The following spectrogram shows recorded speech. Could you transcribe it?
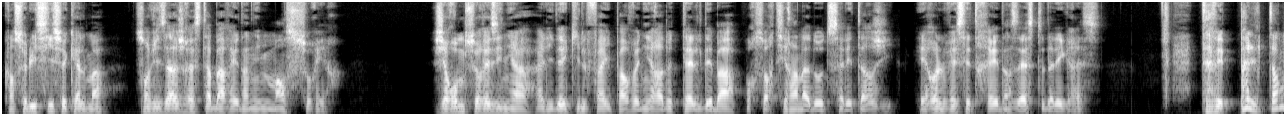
Quand celui-ci se calma, son visage resta barré d'un immense sourire. Jérôme se résigna à l'idée qu'il faille parvenir à de tels débats pour sortir un ado de sa léthargie et relever ses traits d'un zeste d'allégresse. T'avais pas le temps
